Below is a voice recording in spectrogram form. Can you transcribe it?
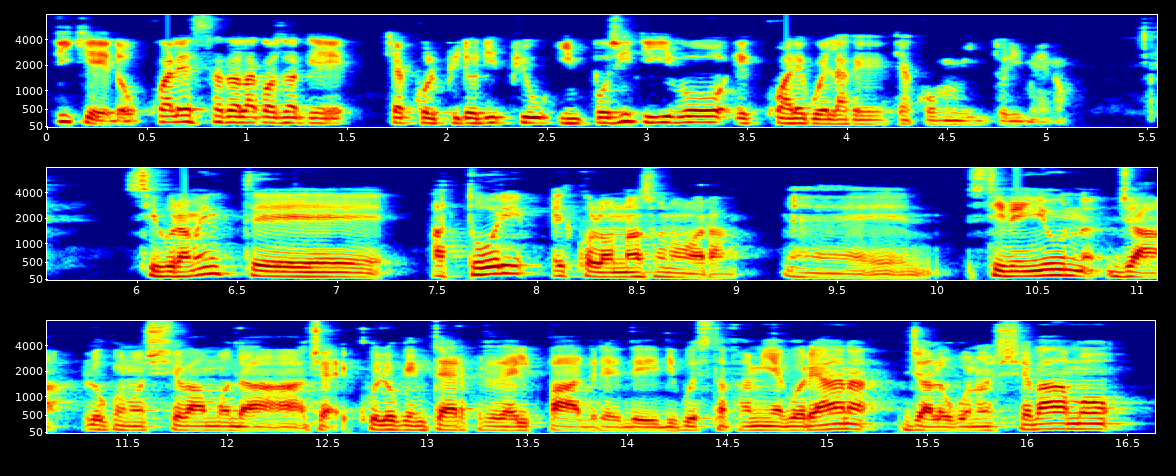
Ti chiedo qual è stata la cosa che ti ha colpito di più in positivo e qual è quella che ti ha convinto di meno? Sicuramente attori e colonna sonora. eh, Steven Yeun già lo conoscevamo da, cioè quello che interpreta il padre di, di questa famiglia coreana, già lo conoscevamo.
